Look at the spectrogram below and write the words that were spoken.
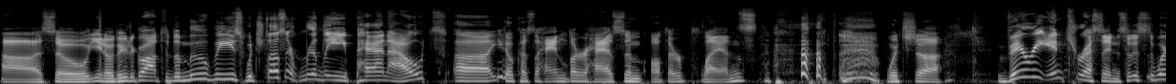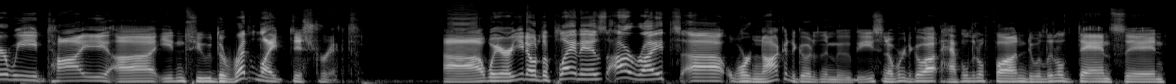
Uh, so you know they're gonna go out to the movies, which doesn't really pan out. Uh, you know, because the handler has some other plans, which uh, very interesting. So this is where we tie uh into the red light district. Uh, where you know the plan is, all right, uh, we're not gonna go to the movies. No, we're gonna go out, have a little fun, do a little dancing.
